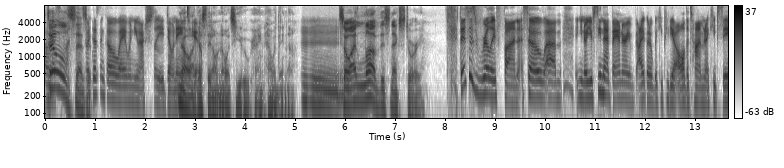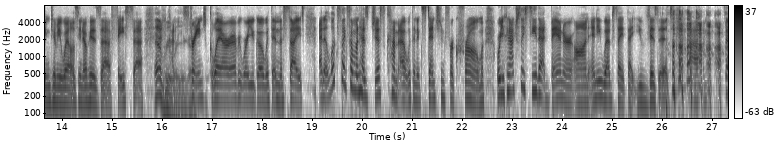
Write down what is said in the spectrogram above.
Oh, Still fun. says so it. it doesn't go away when you actually donate. No. I guess they don't know it's you, right? How would they know? Mm. So I love this next story. This is really fun. So, um, you know, you've seen that banner. I go to Wikipedia all the time, and I keep seeing Jimmy Wales. You know, his uh, face uh, Everywhere kind of you go. strange glare everywhere you go within the site. And it looks like someone has just come out with an extension for Chrome, where you can actually see that banner on any website that you visit. um, so,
